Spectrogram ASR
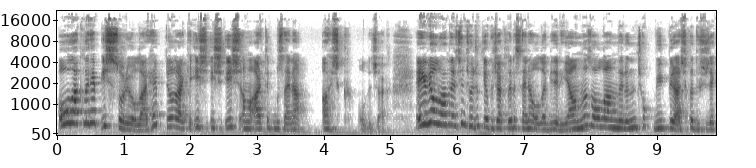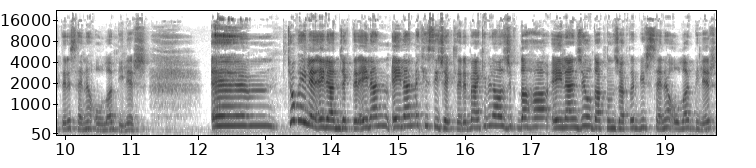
Oğlaklar hep iş soruyorlar. Hep diyorlar ki iş iş iş ama artık bu sene aşk olacak. Evli olanlar için çocuk yapacakları sene olabilir. Yalnız olanların çok büyük bir aşka düşecekleri sene olabilir. Ee, çok eğlen eğlenecekleri, eğlen, eğlenmek isteyecekleri, belki birazcık daha eğlenceye odaklanacakları bir sene olabilir.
